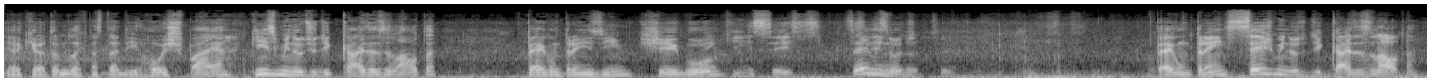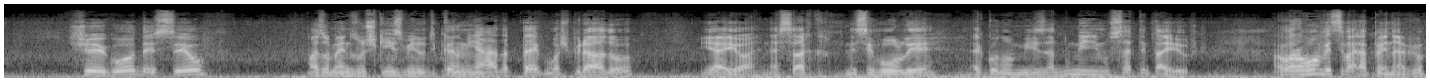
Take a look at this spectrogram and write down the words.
E aqui, ó, estamos aqui na cidade de Rospaia, 15 minutos de Kaiserslautern. Pega um trenzinho, chegou... 15, 6, 6 minutos. minutos. Pega um trem, 6 minutos de Kaiserslautern. Chegou, desceu, mais ou menos uns 15 minutos de caminhada, pega o aspirador e aí, ó, nessa, nesse rolê economiza no mínimo 70 euros. Agora vamos ver se vale a pena, viu?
